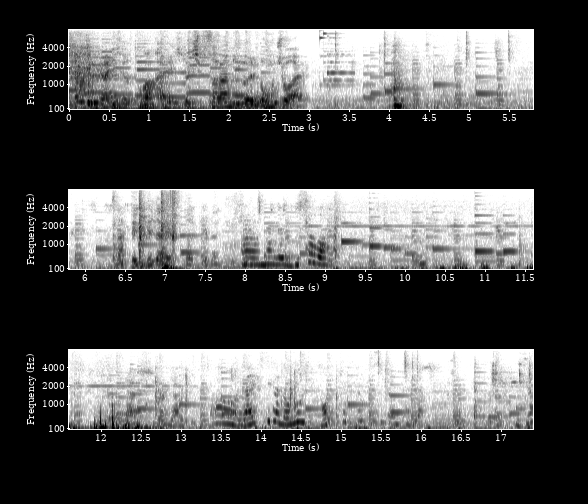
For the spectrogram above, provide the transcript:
살기면 이제 도망가야지 집사람 이걸 너무 좋아해. 앞에 계단에다 계단 조심. 아나 여기 무서워. 날씨랑 약이 어 날씨가 너무 덥고 습하다 그죠?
